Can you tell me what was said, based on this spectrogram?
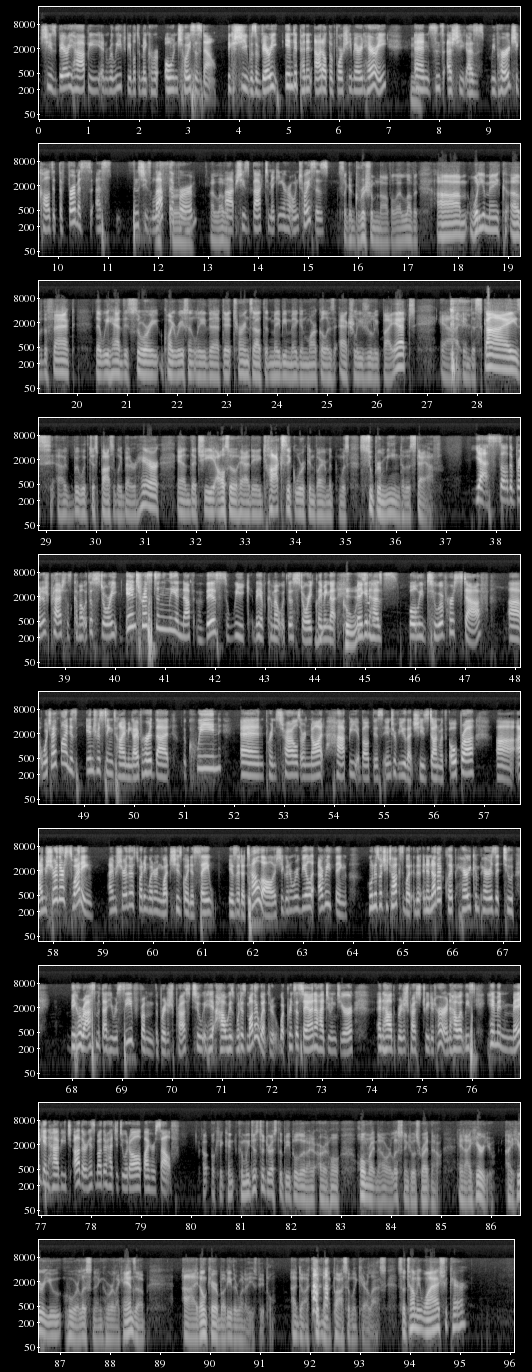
she's very happy and relieved to be able to make her own choices now. Because she was a very independent adult before she married Harry. Hmm. And since, as she, as we've heard, she calls it the firm. As, as since she's left the firm. firm, I love it. uh, she's back to making her own choices. It's like a Grisham novel. I love it. Um, what do you make of the fact that we had this story quite recently that it turns out that maybe Meghan Markle is actually Julie Payette uh, in disguise, uh, with just possibly better hair, and that she also had a toxic work environment and was super mean to the staff? Yes. So the British press has come out with a story. Interestingly enough, this week they have come out with this story claiming that Meghan has bullied two of her staff, uh, which I find is interesting timing. I've heard that the Queen and Prince Charles are not happy about this interview that she's done with Oprah. Uh, I'm sure they're sweating. I'm sure they're sweating, wondering what she's going to say. Is it a tell all? Is she going to reveal everything? Who knows what she talks about? In another clip, Harry compares it to the harassment that he received from the British press to how his what his mother went through, what Princess Diana had to endure, and how the British press treated her, and how at least him and Meghan have each other. His mother had to do it all by herself. Okay, can can we just address the people that are at home home right now or listening to us right now? And I hear you. I hear you who are listening who are like hands up. I don't care about either one of these people. I, I could not possibly care less. So tell me why I should care.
